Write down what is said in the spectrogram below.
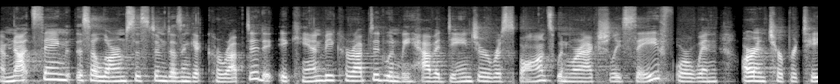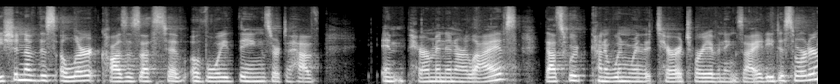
I'm not saying that this alarm system doesn't get corrupted. It, it, can be corrupted when we have a danger response, when we're actually safe, or when our interpretation of this alert causes us to avoid things or to have impairment in our lives. That's where, kind of when we're in the territory of an anxiety disorder.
